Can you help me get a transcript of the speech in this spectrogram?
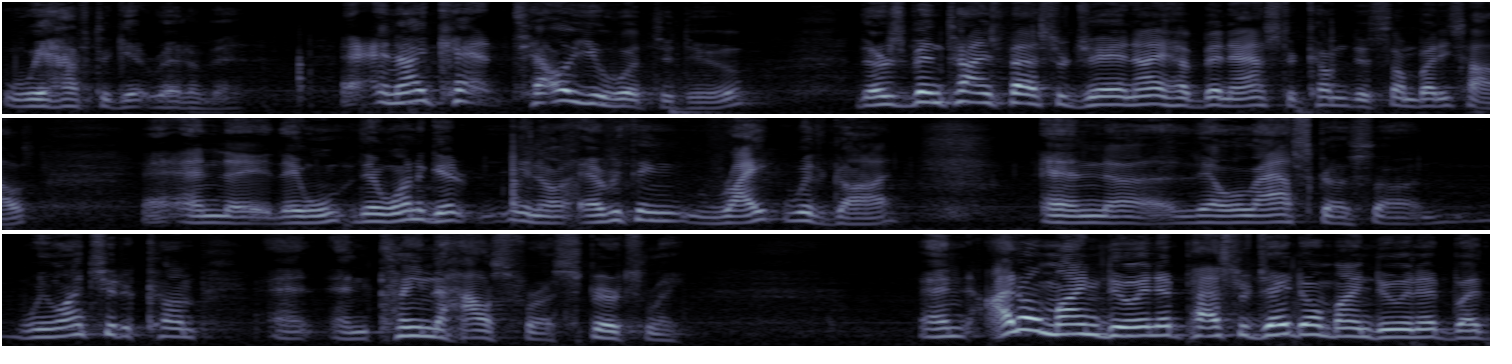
we have to get rid of it. And I can't tell you what to do. There's been times Pastor Jay and I have been asked to come to somebody's house and they, they, they want to get you know everything right with God, and uh, they will ask us, uh, "We want you to come and, and clean the house for us spiritually." And I don't mind doing it. Pastor Jay don't mind doing it, but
